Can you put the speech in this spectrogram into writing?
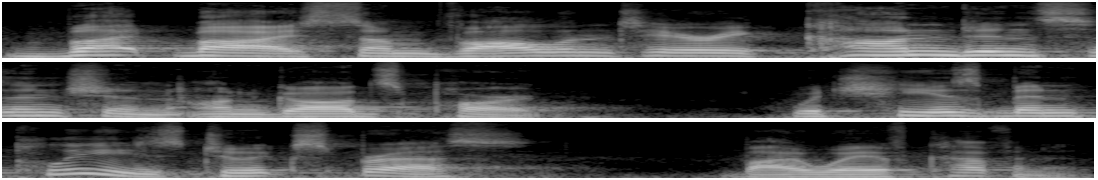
but by some voluntary condescension on God's part, which he has been pleased to express by way of covenant.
